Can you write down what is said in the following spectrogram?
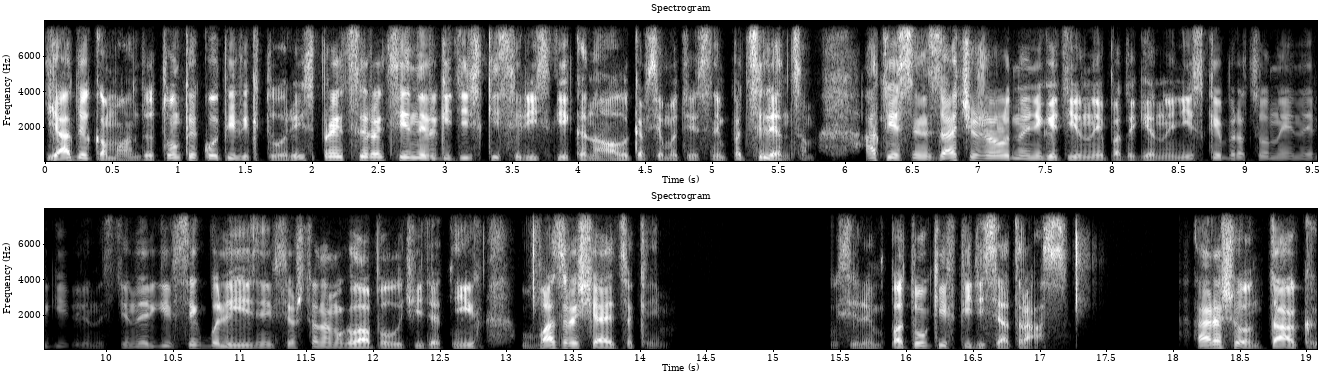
я даю команду тонкой копии Виктории спроецировать все энергетические сферические каналы ко всем ответственным подселенцам, ответственным за чужеродные негативные патогенные низкие вибрационные энергии, энергии, энергии всех болезней, все, что она могла получить от них, возвращается к ним. Усилим потоки в 50 раз. Хорошо, так,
